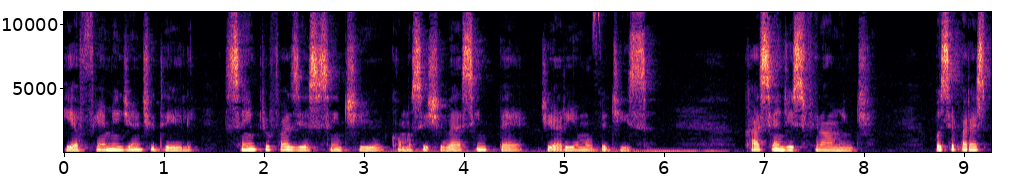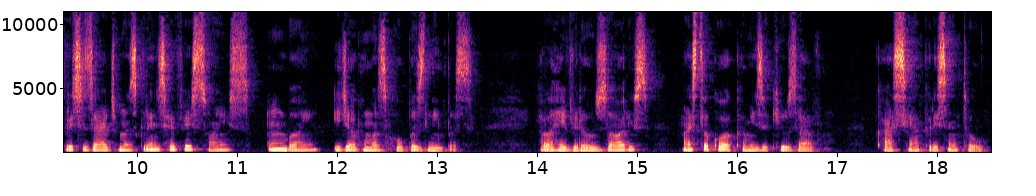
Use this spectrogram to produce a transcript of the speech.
e a fêmea diante dele sempre o fazia se sentir como se estivesse em pé de areia movediça. Cassian disse finalmente: Você parece precisar de umas grandes refeições, um banho e de algumas roupas limpas. Ela revirou os olhos, mas tocou a camisa que usava. Cassian acrescentou:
